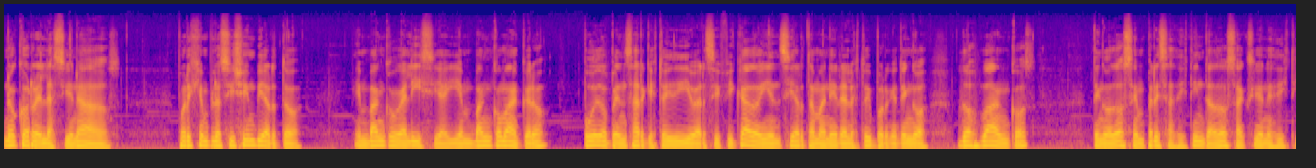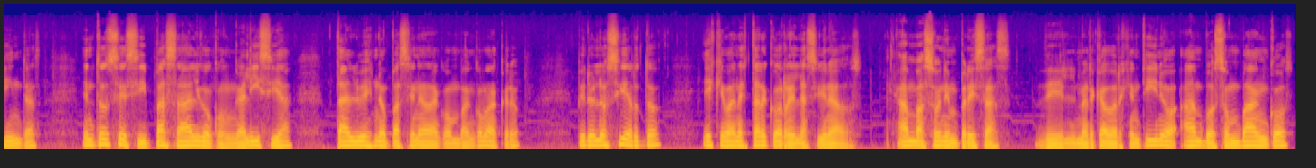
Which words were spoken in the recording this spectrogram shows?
no correlacionados. Por ejemplo, si yo invierto en Banco Galicia y en Banco Macro, puedo pensar que estoy diversificado y en cierta manera lo estoy porque tengo dos bancos, tengo dos empresas distintas, dos acciones distintas. Entonces si pasa algo con Galicia, tal vez no pase nada con Banco Macro, pero lo cierto es que van a estar correlacionados. Ambas son empresas del mercado argentino, ambos son bancos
